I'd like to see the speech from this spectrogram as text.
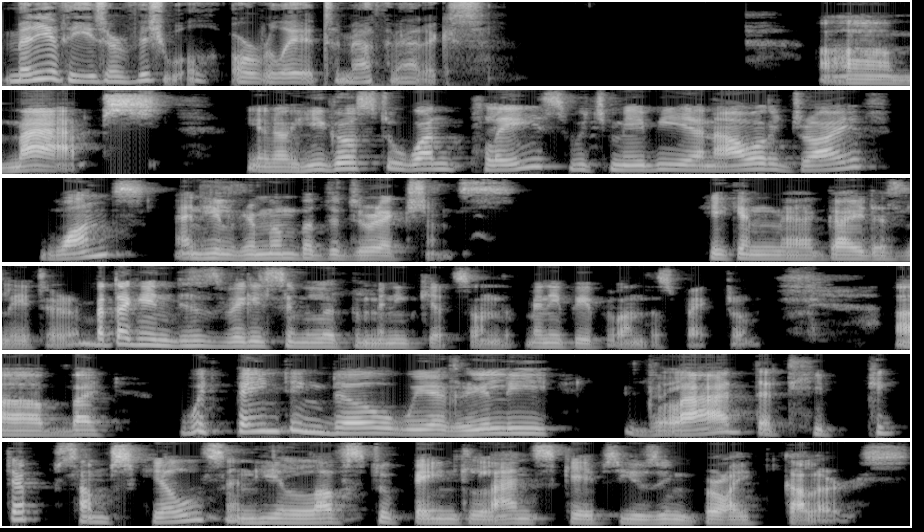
Many of these are visual or related to mathematics. Uh, maps. You know, he goes to one place, which may be an hour drive once, and he'll remember the directions. He can uh, guide us later. But again, this is very similar to many kids on the, many people on the spectrum. Uh, but with painting, though, we are really glad that he picked up some skills and he loves to paint landscapes using bright colors.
